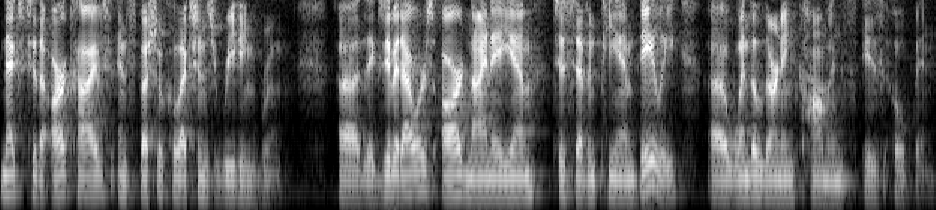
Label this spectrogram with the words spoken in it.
next to the Archives and Special Collections Reading Room. Uh, the exhibit hours are 9 a.m. to 7 p.m. daily uh, when the Learning Commons is open.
